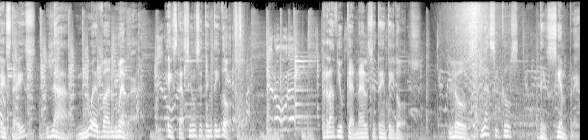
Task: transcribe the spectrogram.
Esta es la nueva nueva. Estación 72. Radio Canal 72. Los clásicos de siempre.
